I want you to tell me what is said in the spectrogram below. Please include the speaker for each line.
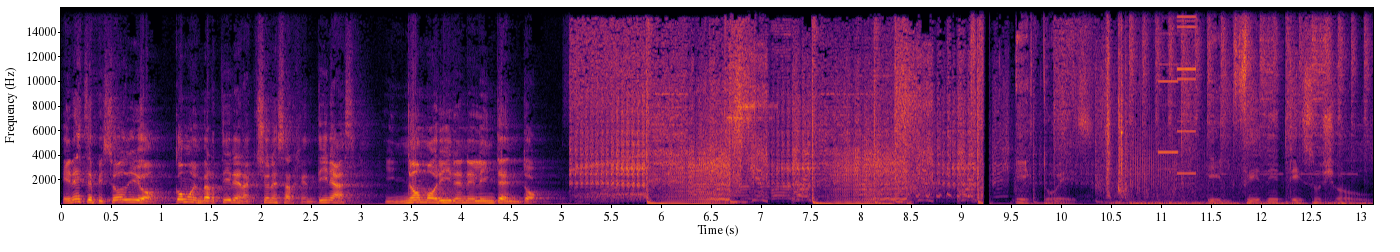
Speaker 1: En este episodio, cómo invertir en acciones argentinas y no morir en el intento.
Speaker 2: Esto es el Fede Teso Show.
